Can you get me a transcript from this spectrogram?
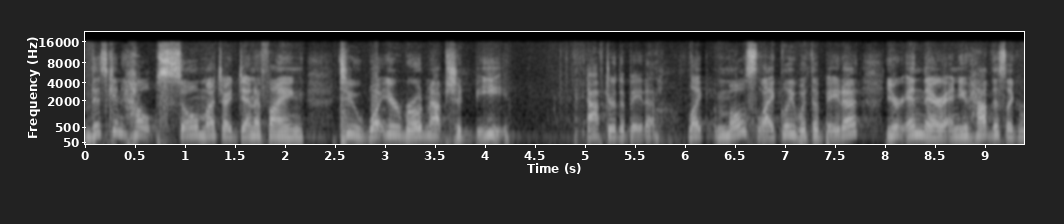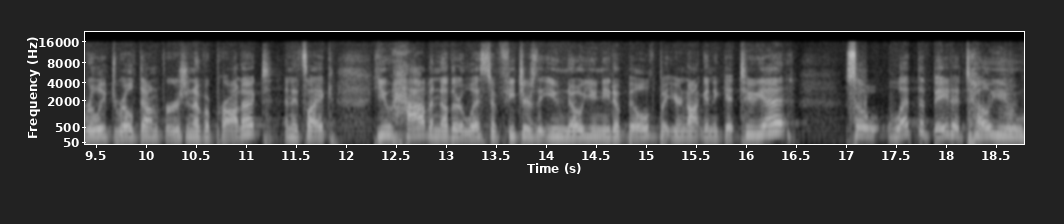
This can help so much identifying to what your roadmap should be after the beta. Like most likely with a beta, you're in there and you have this like really drilled down version of a product and it's like you have another list of features that you know you need to build but you're not going to get to yet. So let the beta tell you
